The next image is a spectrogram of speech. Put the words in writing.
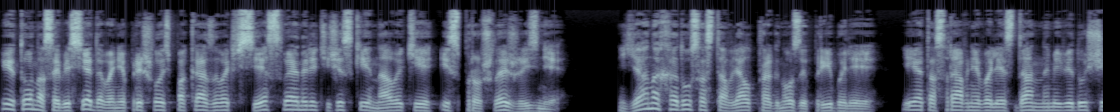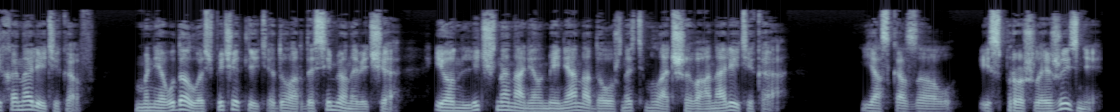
И то на собеседовании пришлось показывать все свои аналитические навыки из прошлой жизни. Я на ходу составлял прогнозы прибыли, и это сравнивали с данными ведущих аналитиков. Мне удалось впечатлить Эдуарда Семеновича, и он лично нанял меня на должность младшего аналитика. Я сказал, из прошлой жизни?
